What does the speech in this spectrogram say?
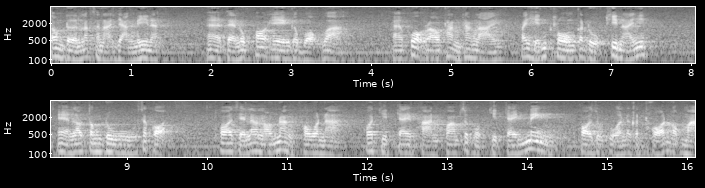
ต้องเดินลักษณะอย่างนี้นะแต่หลวงพ่อเองก็บอกว่าพวกเราท่านทั้งหลายไปเห็นโครงกระดูกที่ไหนเเราต้องดูซะก่อน พอเสร็จแล้วเรานั่งภาวนาพอจิตใจผ่านความสงบจิตใจเน่ง พอสมควรแล้วก็ถอนออกมา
